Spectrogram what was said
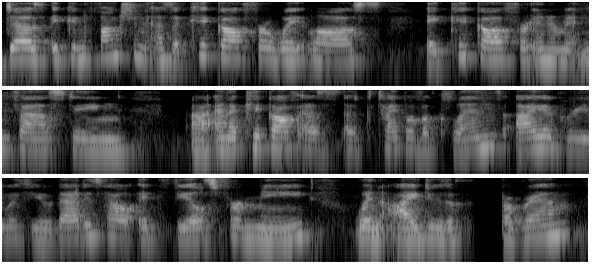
does, it can function as a kickoff for weight loss, a kickoff for intermittent fasting, uh, and a kickoff as a type of a cleanse. I agree with you. That is how it feels for me when I do the program.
